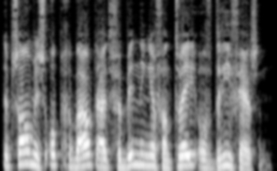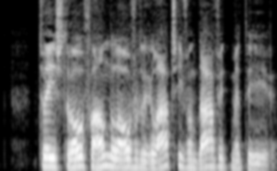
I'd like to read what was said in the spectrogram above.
De psalm is opgebouwd uit verbindingen van twee of drie versen. Twee strofen handelen over de relatie van David met de Heer.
